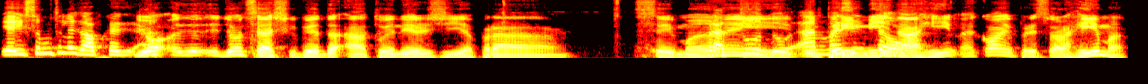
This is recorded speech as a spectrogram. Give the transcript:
E aí isso é muito legal, porque. E de onde você acha que veio a tua energia para ser mãe, tudo. Ah, imprimir então, na Rima. Qual é a impressora? Rima?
